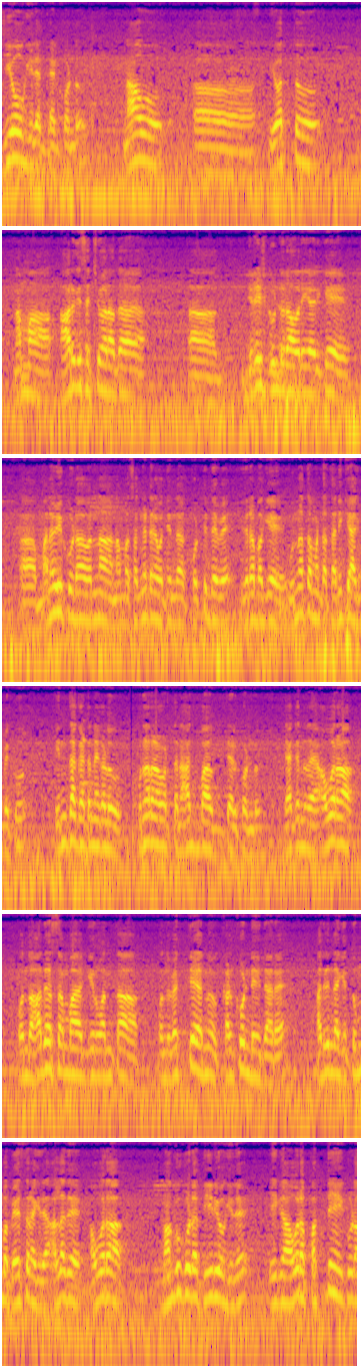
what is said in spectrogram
ಜೀವ ಹೋಗಿದೆ ಅಂತ ಹೇಳ್ಕೊಂಡು ನಾವು ಇವತ್ತು ನಮ್ಮ ಆರೋಗ್ಯ ಸಚಿವರಾದ ದಿನೇಶ್ ಗುಂಡೂರಾವ್ ಅವರಿಗೆ ಮನವಿ ಕೂಡ ನಮ್ಮ ಸಂಘಟನೆ ವತಿಯಿಂದ ಕೊಟ್ಟಿದ್ದೇವೆ. ಇದರ ಬಗ್ಗೆ ಉನ್ನತ ಮಟ್ಟ ತನಿಖೆ ಆಗಬೇಕು. ಇಂಥ ಘಟನೆಗಳು ಪುನರಾವರ್ತನೆ ಆಗಬಾರ್ದು ಅಂತ ಹೇಳ್ಕೊಂಡು. ಯಾಕಂದ್ರೆ ಅವರ ಒಂದು ಆಧಾರ ಸ್ತಂಭ ಆಗಿರುವಂತ ಒಂದು ವ್ಯಕ್ತಿಯನ್ನು ಕಳ್ಕೊಂಡಿದ್ದಾರೆ. ಅದರಿಂದಾಗಿ ತುಂಬಾ ಬೇಸರ ಆಗಿದೆ. ಅಲ್ಲದೆ ಅವರ ಮಗು ಕೂಡ ತೀರಿ ಹೋಗಿದೆ. ಈಗ ಅವರ ಪತ್ನಿ ಕೂಡ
